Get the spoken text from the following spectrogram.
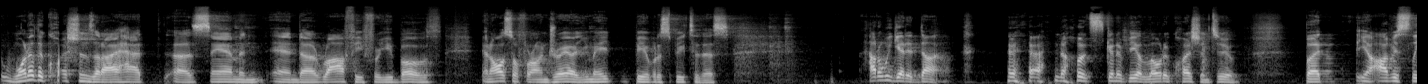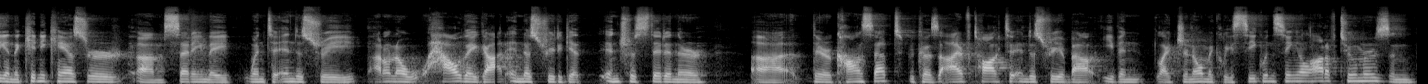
one of the questions that I had, uh, Sam and, and uh, Rafi, for you both, and also for Andrea, you may be able to speak to this. How do we get it done? I know it's going to be a loaded question too, but you know, obviously in the kidney cancer um, setting, they went to industry. I don't know how they got industry to get interested in their uh, their concept because I've talked to industry about even like genomically sequencing a lot of tumors, and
